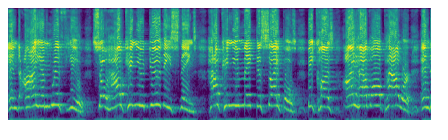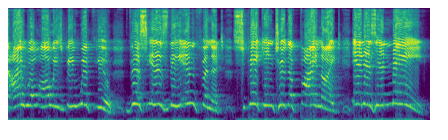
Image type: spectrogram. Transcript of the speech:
and I am with you. So how can you do these things? How can you make disciples? Because I have all power and I will always be with you. This is the infinite speaking to the finite. It is in me.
